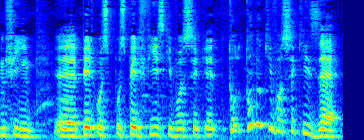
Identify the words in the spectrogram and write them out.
enfim, é, per, os, os, perfis que você. É, tu, tudo que você quiser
